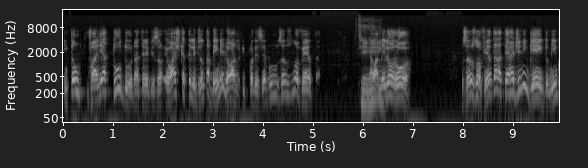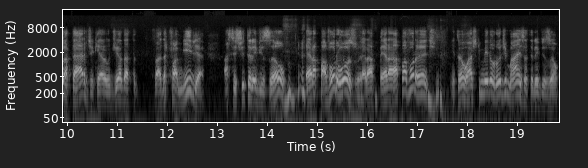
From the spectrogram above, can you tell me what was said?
Então, valia tudo na televisão. Eu acho que a televisão está bem melhor do que, por exemplo, nos anos 90. Sim. Ela melhorou. Os anos 90 era terra de ninguém. Domingo à tarde, que era o dia da, da família, assistir televisão era pavoroso, era, era apavorante. Então eu acho que melhorou demais a televisão.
